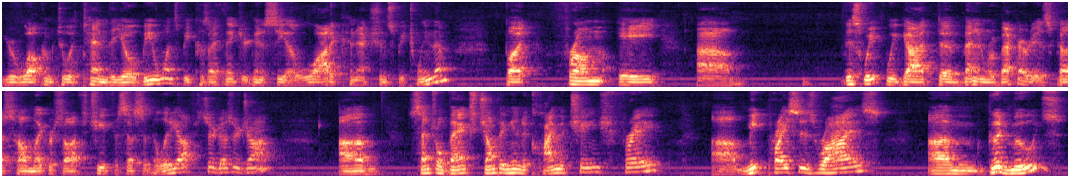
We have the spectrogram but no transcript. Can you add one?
You're welcome to attend the OB ones because I think you're going to see a lot of connections between them. But from a um, this week we got uh, Ben and Rebecca to discuss how Microsoft's chief accessibility officer does her job. Um, central banks jumping into climate change fray. Uh, meat prices rise. Um, good moods.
